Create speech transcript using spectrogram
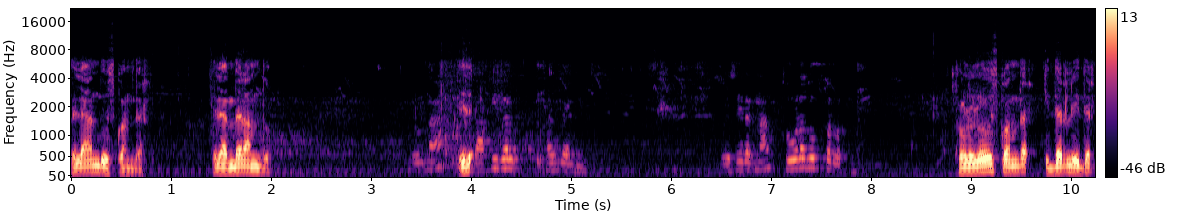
पहले आन दो उसको अंदर पहले अंदर आन दो इधर- बाकी कल फंस जाएँगे वैसे रखना थोड़ा सा ऊपर रखो थोड़ा लो उसको अंदर इधर ले इधर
